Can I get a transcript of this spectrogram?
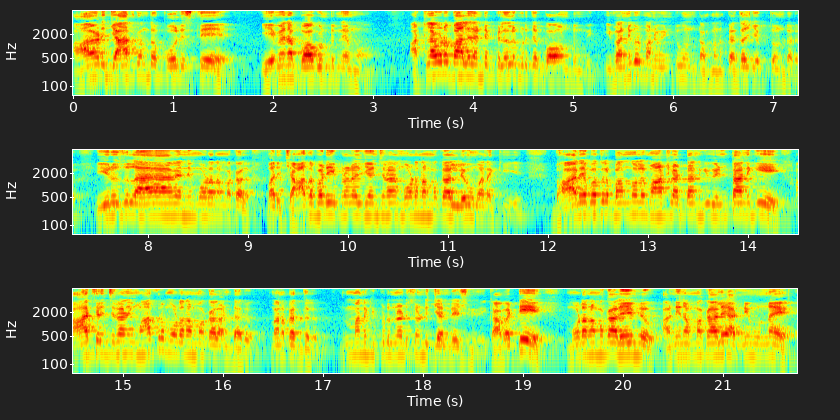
ఆవిడ జాతకంతో పోలిస్తే ఏమైనా బాగుంటుందేమో అట్లా కూడా బాగాలేదంటే పిల్లలు పుడితే బాగుంటుంది. ఇవన్నీ కూడా మనం వింటూ ఉంటాం మన పెద్దలు చెప్తూ ఉంటారు. ఈ రోజుల్లో అవన్నీ మూఢనమ్మకాలు. మరి చాతబడి ప్రణాళిక చేయించడానికి మూఢనమ్మకాలు లేవు మనకి. భార్యాభర్తల బంధంలో మాట్లాడటానికి వినటానికి ఆచరించడానికి మాత్రం మూఢనమ్మకాలు అంటారు మన పెద్దలు. మనకి ఇప్పుడు నడుస్తున్న జనరేషన్ ఇది. కాబట్టి మూఢనమ్మకాలు ఏం లేవు. అన్ని నమ్మకాలే అన్నీ ఉన్నాయి.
